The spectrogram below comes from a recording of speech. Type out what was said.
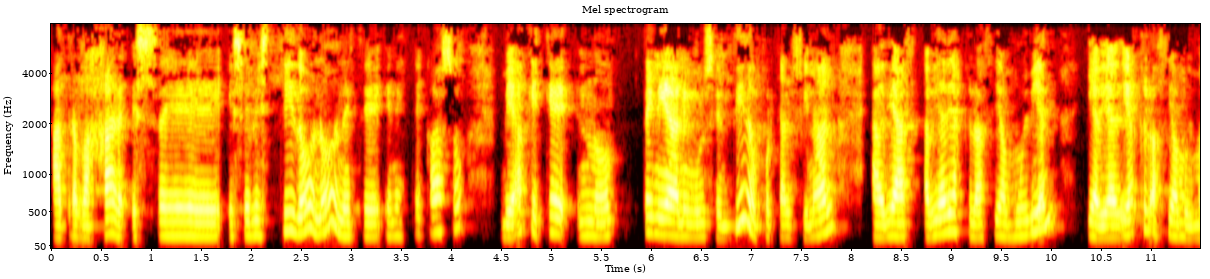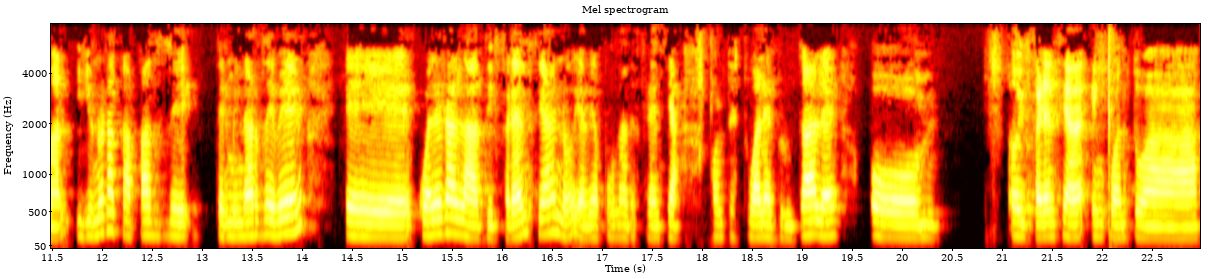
a trabajar ese, ese vestido, ¿no? En este, en este caso, vea que es que no tenía ningún sentido, porque al final había, había días que lo hacía muy bien y había días que lo hacía muy mal. Y yo no era capaz de terminar de ver eh, cuáles eran las diferencias, ¿no? Y había pues, unas diferencias contextuales brutales o, o diferencias en cuanto a,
